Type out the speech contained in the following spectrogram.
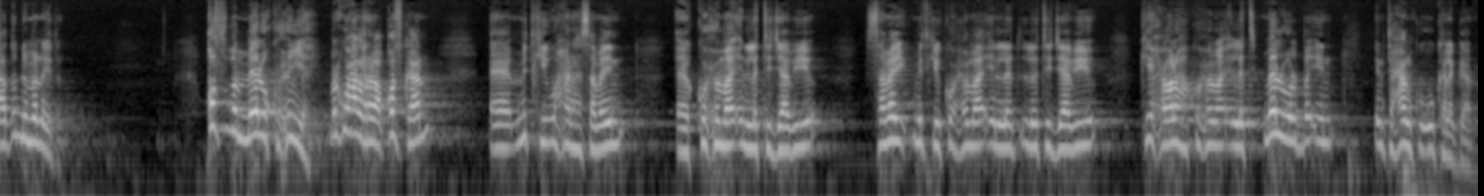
aad u dhimanaydo. Qofba meeluu ku xun yahay. Marka waxaa la rabaa qofkan midkii waxaan ha samayn ku xumaa in la tijaabiyo. Samay midkii ku xumaa in la tijaabiyo. Kii xoolaha ku xumaa in meel walba in imtixaanku uu kala gaaro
